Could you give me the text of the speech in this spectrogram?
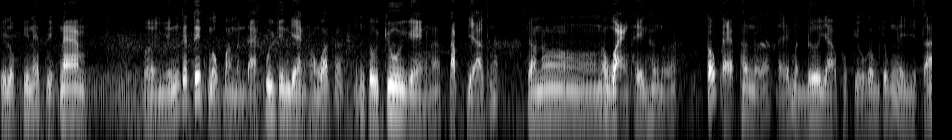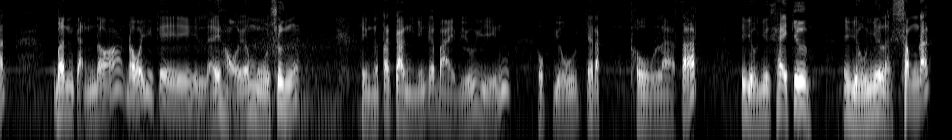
kỷ lục Guinness Việt Nam, rồi những cái tiết mục mà mình đạt huy chương vàng toàn quốc, đó, chúng tôi chui gàn nó, tập vợt nó, cho nó nó hoàn thiện hơn nữa, tốt đẹp hơn nữa để mình đưa vào phục vụ công chúng ngay dịp Tết. Bên cạnh đó, đối với cái lễ hội ở mùa xuân á, thì người ta cần những cái bài biểu diễn phục vụ cho đặc thù là Tết. Ví dụ như khai trương ví dụ như là sông đất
